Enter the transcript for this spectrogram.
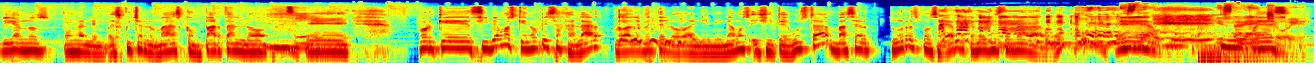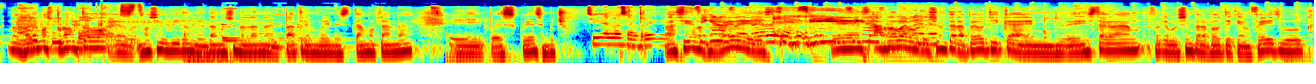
díganos, pónganle, escúchanlo más, compártanlo. Sí. Eh, porque si vemos que no empieza a jalar, probablemente lo eliminamos. Y si te gusta, va a ser tu responsabilidad porque no hiciste nada, güey. Eh, Está pues, hecho en nos veremos pronto. Podcast. Eh, no se olviden de darnos una lana del Patreon, güey. Necesitamos lana. Y pues cuídense mucho. Síganos en redes. Ah, síganos, Síganos en en redes. redes, sí, es arroba redes. evolución terapéutica en Instagram, evolución terapéutica en Facebook.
